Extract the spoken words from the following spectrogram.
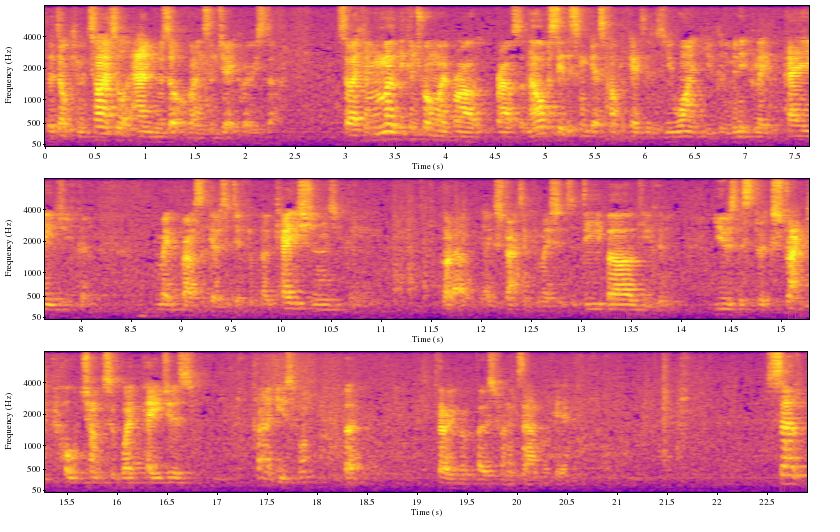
the document title and the result of running some jQuery stuff. So I can remotely control my browser. Now obviously this can get as complicated as you want. You can manipulate the page, you can make the browser go to different locations, you can put out, extract information to debug, you can use this to extract whole chunks of web pages. Kind of useful, but very verbose for an example here. So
